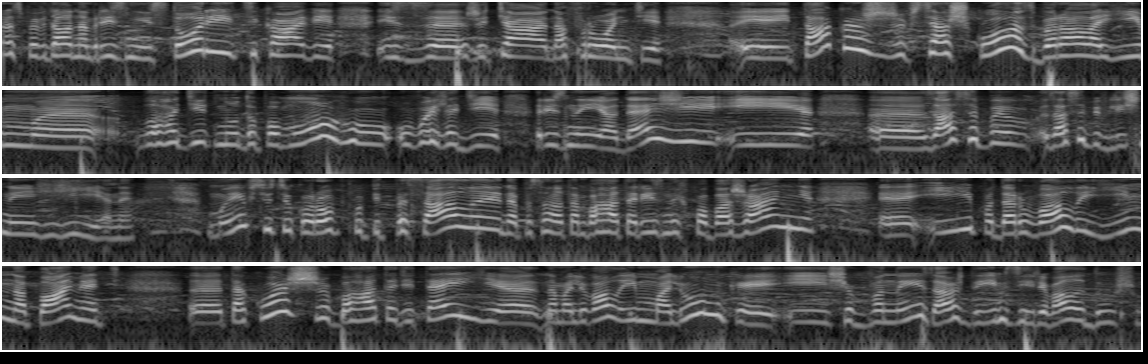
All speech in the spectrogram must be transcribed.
розповідали нам різні історії цікаві із життя на фронті. І також вся школа збирала їм е, благодітну допомогу у вигляді різної одежі і е, засобів, засобів лічної гігієни. Ми всю цю коробку підписали, написали там багато різних побажань е, і подарували їм на пам'ять. Е, Також багато дітей намалювали їм малюнки, і щоб вони завжди їм зігрівали душу.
